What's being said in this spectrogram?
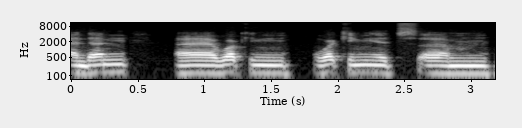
and then uh, working working it um,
